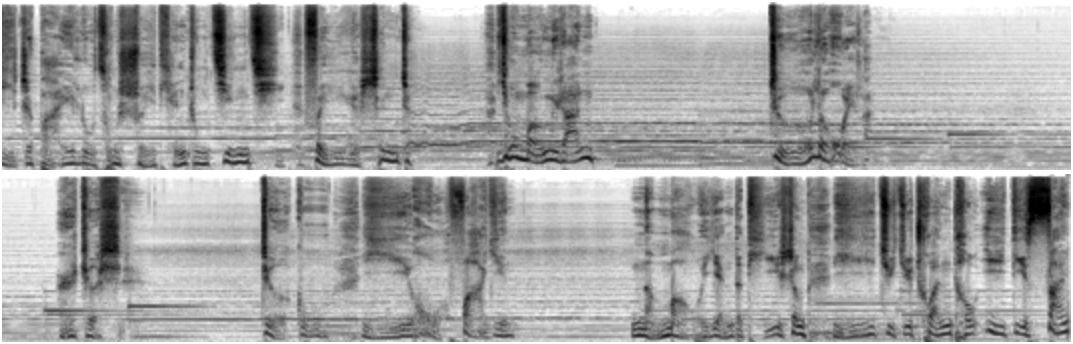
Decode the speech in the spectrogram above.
一只白鹭从水田中惊起，飞越深圳，又猛然折了回来。而这时，鹧鸪疑惑发音，那冒烟的啼声，一句句穿透一地三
